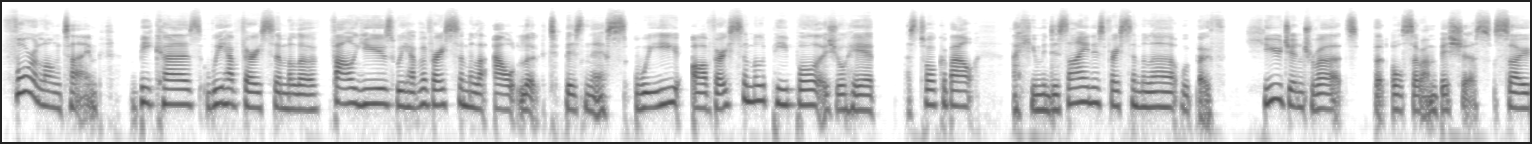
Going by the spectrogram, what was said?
for a long time because we have very similar values. We have a very similar outlook to business. We are very similar people, as you'll hear us talk about. Our human design is very similar. We're both huge introverts, but also ambitious. So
